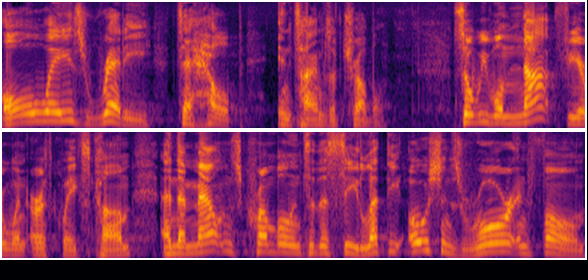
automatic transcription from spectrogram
always ready to help in times of trouble. So we will not fear when earthquakes come and the mountains crumble into the sea. Let the oceans roar and foam.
